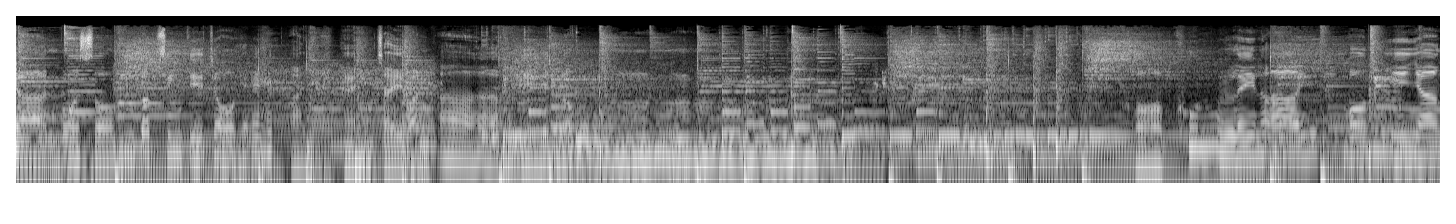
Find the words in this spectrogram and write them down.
ย่านบ่สมกับสิ่งที่เจ้าเฮ็ดให้แห่งใจวันอ้ายลง หลายๆบ่มีหยัง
